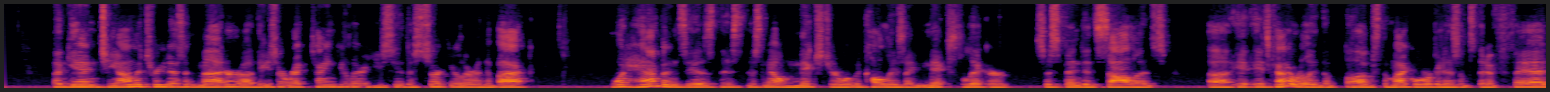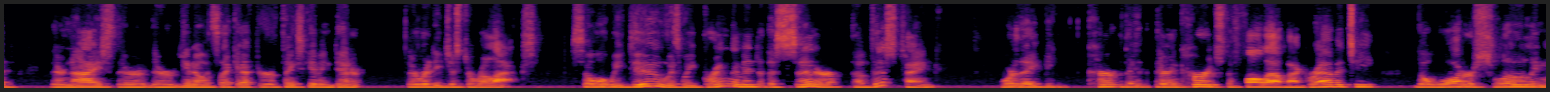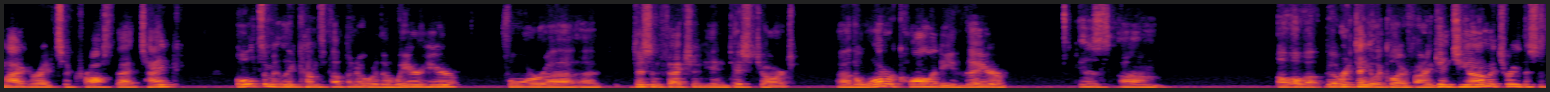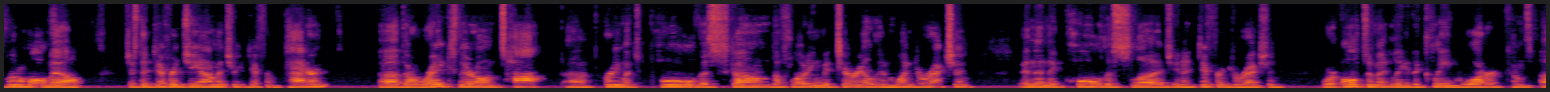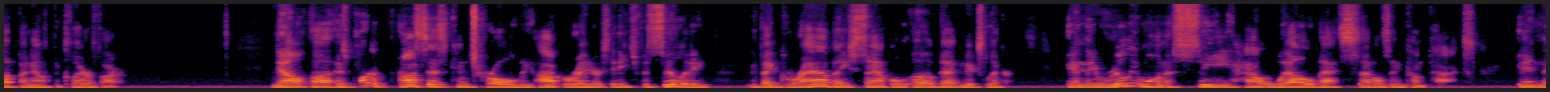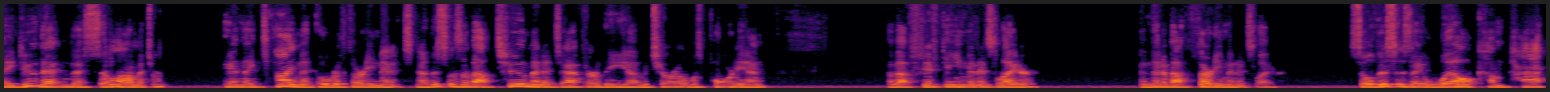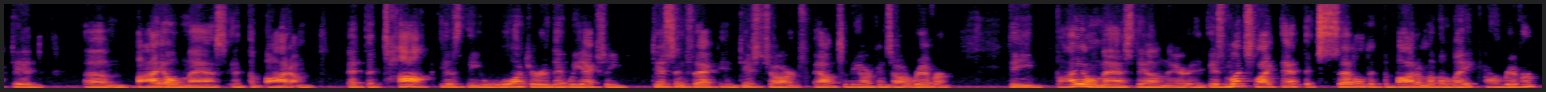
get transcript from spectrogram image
Again, geometry doesn't matter. Uh, these are rectangular. You see the circular in the back. What happens is this, this now mixture, what we call is a mixed liquor, suspended solids. Uh, it, it's kind of really the bugs, the microorganisms that have fed. They're nice. They're, they're, you know, it's like after Thanksgiving dinner. They're ready just to relax. So what we do is we bring them into the center of this tank where they be, they, they're encouraged to fall out by gravity. The water slowly migrates across that tank, ultimately comes up and over the weir here for uh, uh, disinfection and discharge. Uh, the water quality there is um, oh, oh, oh, the rectangular clarifier. Again, geometry, this is Little Maumelle, just a different geometry, different pattern. Uh, the rakes there on top uh, pretty much pull the scum, the floating material in one direction, and then they pull the sludge in a different direction, where ultimately the clean water comes up and out the clarifier. Now, uh, as part of process control, the operators at each facility, they grab a sample of that mixed liquor and they really want to see how well that settles and compacts. And they do that in the settleometer and they time it over 30 minutes. Now, this was about two minutes after the uh, material was poured in, about 15 minutes later, and then about 30 minutes later. So this is a well compacted um, biomass at the bottom. At the top is the water that we actually disinfect and discharge out to the Arkansas River. The biomass down there is much like that that's settled at the bottom of a lake or river.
